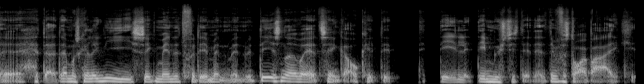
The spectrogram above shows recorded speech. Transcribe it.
øh, der, der er måske heller ikke lige segmentet for det, men, men det er sådan noget, hvor jeg tænker, okay, det, det, det, det er mystisk, det, det forstår jeg bare ikke.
